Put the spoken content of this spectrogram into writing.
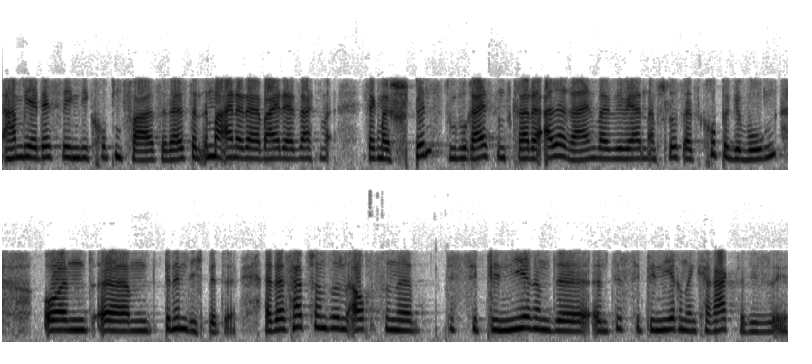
haben wir deswegen die Gruppenphase. Da ist dann immer einer dabei, der sagt, sag mal, spinnst du, du reißt uns gerade alle rein, weil wir werden am Schluss als Gruppe gewogen und ähm, benimm dich bitte. Also das hat schon so auch so eine disziplinierende, einen disziplinierenden Charakter, diese,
